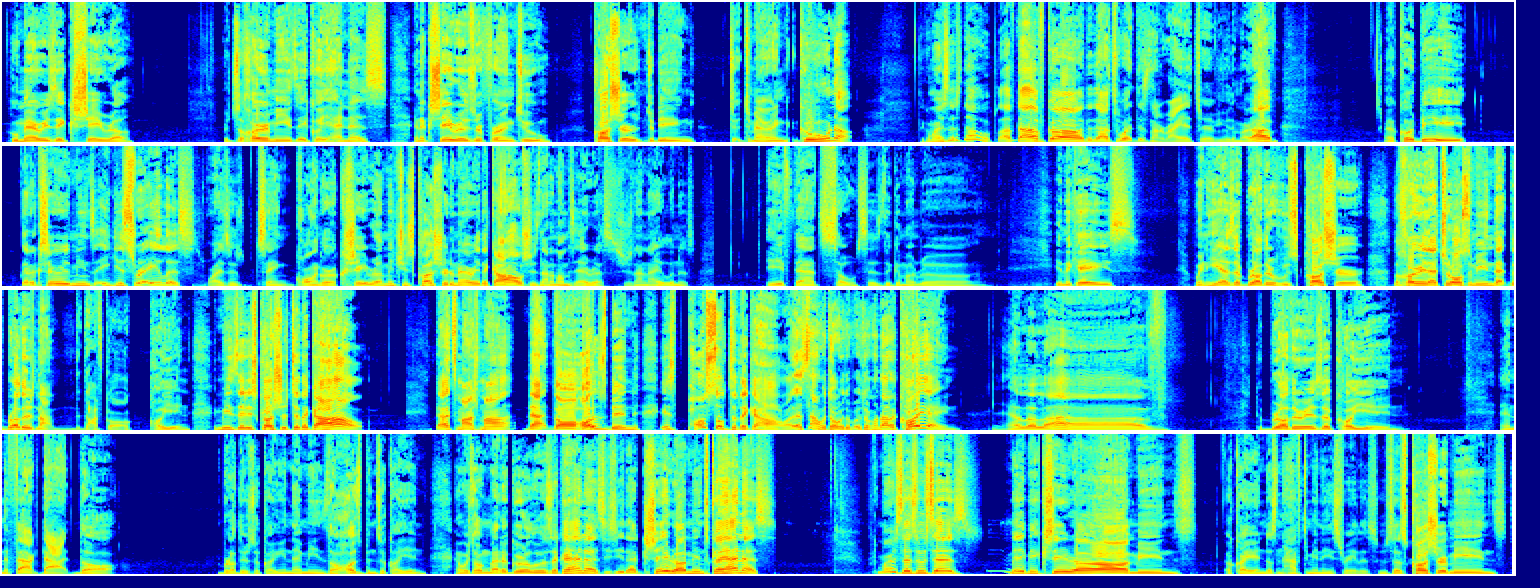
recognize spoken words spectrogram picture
who marries a kshera, which zachar means a kohenes, and a kshera is referring to kosher to being to, to marrying kahuna. The Gemara says no, that that's what. That's not a raya to Yehuda Marav. It could be that a kshera means a Yisraelis. Why is it saying calling her a kshera? I mean, she's kosher to marry the kahal. She's not a mamzeres. She's not an islandess. If that's so, says the Gemara. In the case when he has a brother who's kosher, the that should also mean that the brother is not dafka koyin. It means that he's kosher to the kahal. That's mashma that the husband is puzzled to the kahal. That's not what we're talking about. We're talking about a koyin. Elalav. The brother is a koyin. And the fact that the brother's a kohen, that means the husband's a kohen. And we're talking about a girl who is a kohenes. You see, that kshera means kohenes. Gemara says, who says? Maybe kshera means a kohen. Doesn't have to mean an Israelis. Who says kosher means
